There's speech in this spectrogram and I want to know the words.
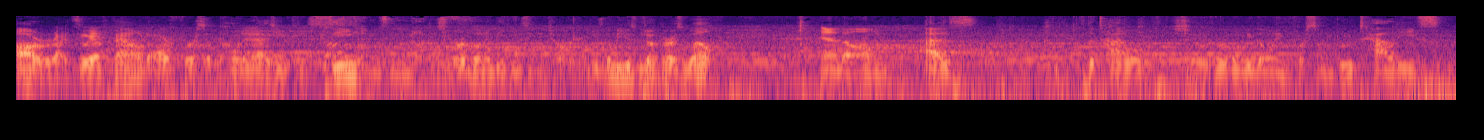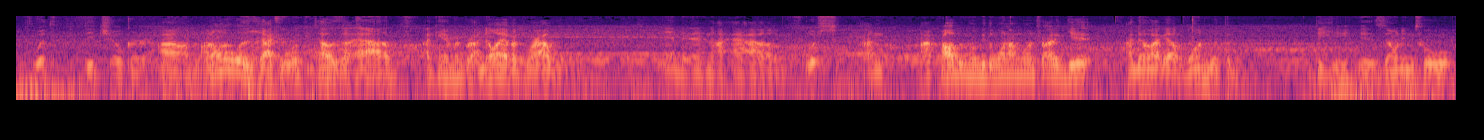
Alright, so we have found our first opponent. As you can see, we're going to be using Joker. He's going to be using Joker as well. And um, as the title shows, we're going to be going for some brutalities with the Joker. Um, I don't know what exactly what brutalities I have. I can't remember. I know I have a grab one. And then I have, which I'm, I'm probably going to be the one I'm going to try to get. I know I got one with the the his zoning tool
